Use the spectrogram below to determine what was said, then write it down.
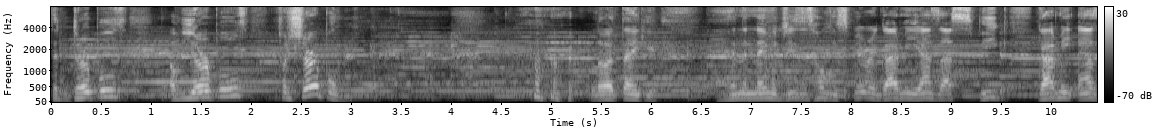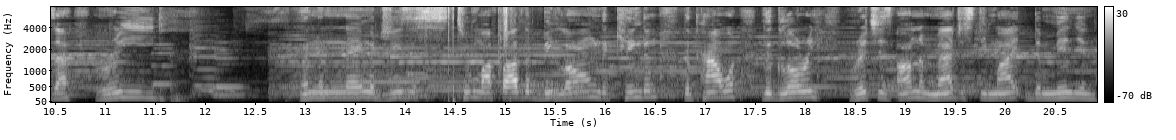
the derples of yerples for sherple. Lord, thank you. In the name of Jesus, Holy Spirit, guide me as I speak, guide me as I read. In the name of Jesus, to my Father belong the kingdom, the power, the glory, riches, honor, majesty, might, dominion.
